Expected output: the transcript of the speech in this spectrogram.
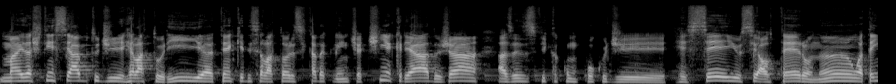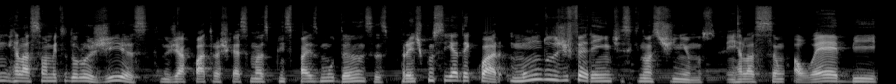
mas acho que tem esse hábito de relatoria, tem aqueles relatórios que cada cliente já tinha criado, já às vezes fica com um pouco de receio se altera ou não, até em relação a metodologias. No GA4 acho que essa é uma das principais mudanças para a gente conseguir adequar mundos diferentes que nós tínhamos em relação à web,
